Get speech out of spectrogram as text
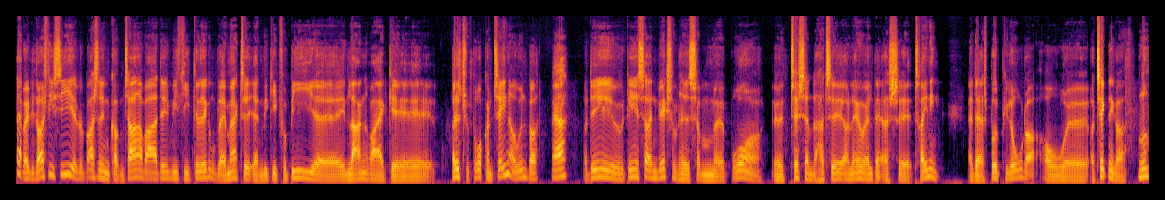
Men jeg vil også lige sige, at bare sådan en kommentar, bare det, vi gik, det ved ikke, om du mærke til, at vi gik forbi uh, en lang række uh, relativt store container udenfor. Ja. Og det er jo det er så en virksomhed, som uh, bruger uh, testcenter her til at lave al deres uh, træning af deres både piloter og, øh, og teknikere. Mm.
